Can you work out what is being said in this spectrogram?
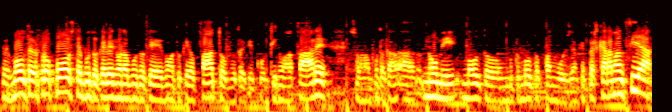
eh, molte proposte appunto, che vengono appunto, che, appunto, che ho fatto e che continuo a fare sono appunto nomi molto, molto, molto famosi. Anche per Scaramanzia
